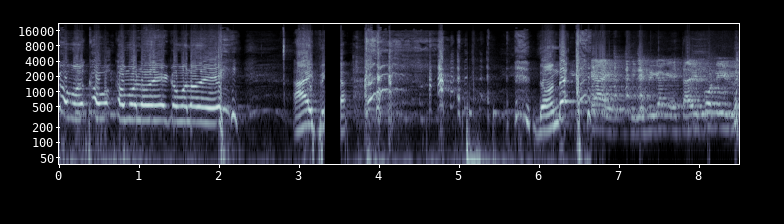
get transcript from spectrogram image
Como, como, como lo de, como lo de. Ay, p. ¿Dónde? ¿Qué hay? Significa que está disponible.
